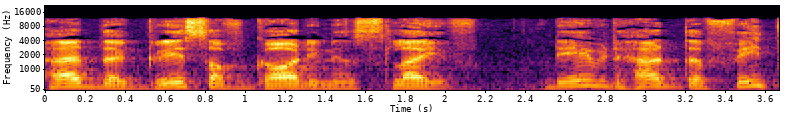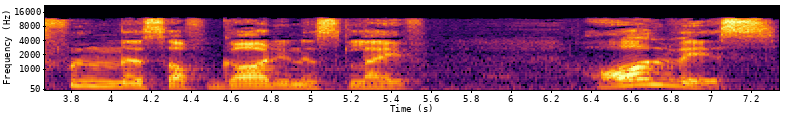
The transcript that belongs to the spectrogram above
had the grace of God in his life. David had the faithfulness of God in his life. Always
